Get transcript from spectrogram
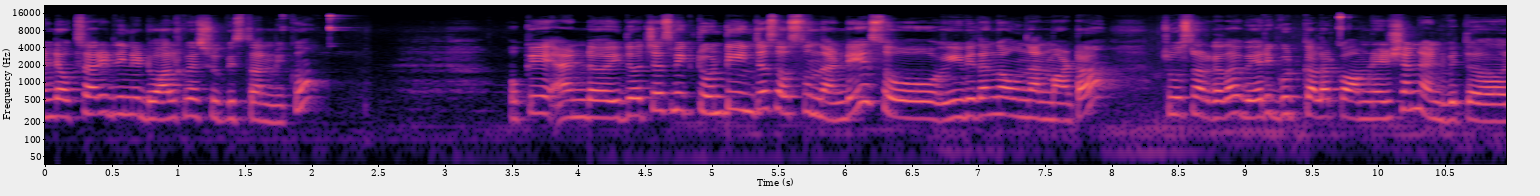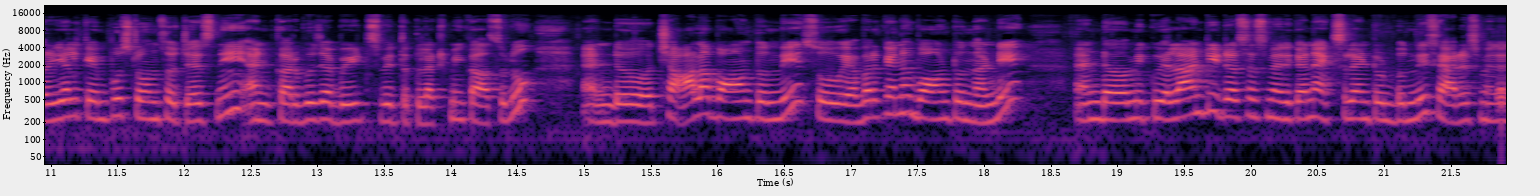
అండ్ ఒకసారి దీన్ని డ్వాల్ క్వేస్ చూపిస్తాను మీకు. ఓకే అండ్ uh, ఇది వచ్చేసి మీకు ట్వంటీ ఇంచెస్ వస్తుందండి. సో ఈ విధంగా ఉందన్నమాట చూస్తున్నారు కదా very good colour combination and with real కెంపు స్టోన్స్ వచ్చేసినాయి అండ్ కర్బూజా బీడ్స్ విత్ లక్ష్మీ కాసులు అండ్ uh, చాలా బాగుంటుంది. సో ఎవరికైనా బాగుంటుందండి. అండ్ uh, మీకు ఎలాంటి డ్రెస్సెస్ మీదకైనా ఎక్సలెంట్ ఉంటుంది. శారీస్ మీద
